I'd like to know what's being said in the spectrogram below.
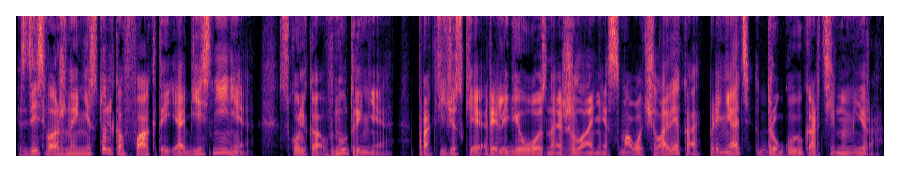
Здесь важны не столько факты и объяснения, сколько внутреннее, практически религиозное желание самого человека принять другую картину мира.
